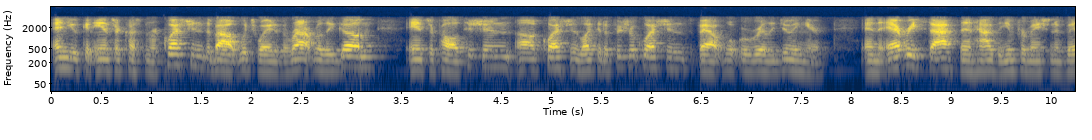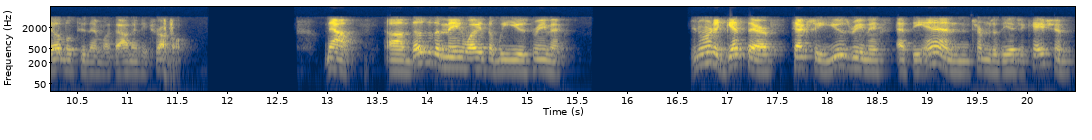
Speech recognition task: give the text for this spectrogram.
And you can answer customer questions about which way does the route really go, answer politician uh, questions, elected official questions about what we're really doing here. And every staff then has the information available to them without any trouble. Now, um, those are the main ways that we use Remix. In order to get there, to actually use Remix at the end in terms of the education,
